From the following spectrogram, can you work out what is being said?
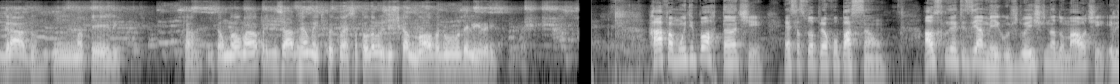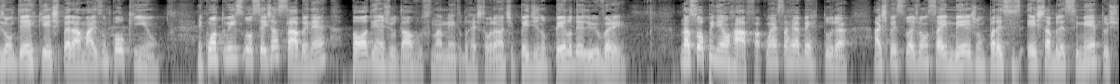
grado em manter ele. Tá? Então, meu maior aprendizado realmente foi com essa toda a logística nova do delivery. Rafa, muito importante essa sua preocupação. Aos clientes e amigos do Esquina do Malte, eles vão ter que esperar mais um pouquinho. Enquanto isso, vocês já sabem, né? Podem ajudar o funcionamento do restaurante pedindo pelo delivery. Na sua opinião, Rafa, com essa reabertura, as pessoas vão sair mesmo para esses estabelecimentos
